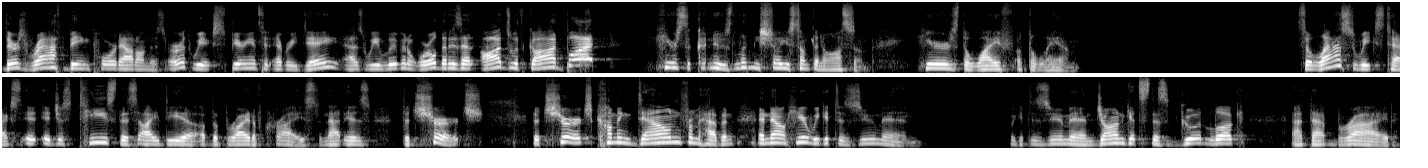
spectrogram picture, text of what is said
there's wrath being poured out on this earth. We experience it every day as we live in a world that is at odds with God. But here's the good news. Let me show you something awesome. Here's the wife of the Lamb. So, last week's text, it, it, just teased this idea of the bride of Christ, and that is the church. The church coming down from heaven. And now, here we get to zoom in. We get to zoom in. John gets this good look at that bride,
